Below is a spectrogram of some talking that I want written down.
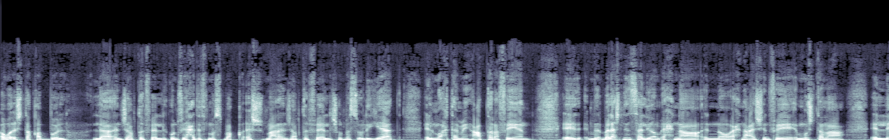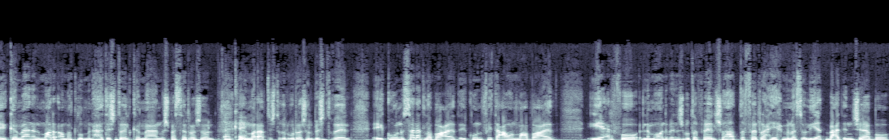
أول إيش تقبل لإنجاب طفل يكون في حدث مسبق. إيش معنى إنجاب طفل؟ شو المسؤوليات المحتمة على الطرفين؟ إيه بلاش ننسى اليوم إحنا إنه إحنا عايشين في مجتمع اللي كمان المرأة مطلوب منها تشتغل كمان مش بس الرجل. أوكي. المرأة بتشتغل والرجل بيشتغل. يكونوا سند لبعض يكون في تعاون مع بعض. يعرفوا لما هون بينجبوا طفل شو هالطفل راح يحمل مسؤوليات بعد إنجابه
